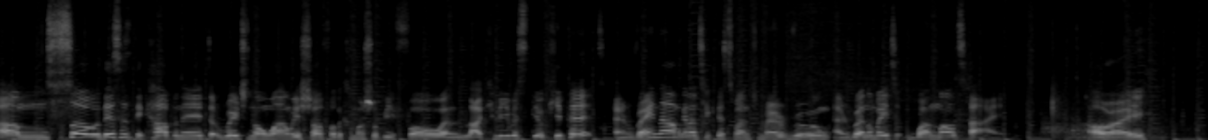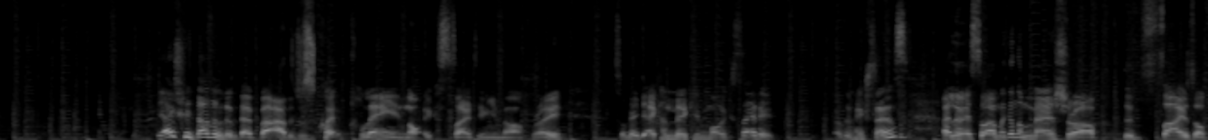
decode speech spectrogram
Um, so this is the cabinet, the original one we shot for the commercial before, and luckily we still keep it. And right now I'm gonna take this one to my room and renovate one more time. Alright. It actually doesn't look that bad, it's just quite plain, not exciting enough, right? So maybe I can make it more excited. Does it make sense? Anyway, so I'm gonna measure up the size of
